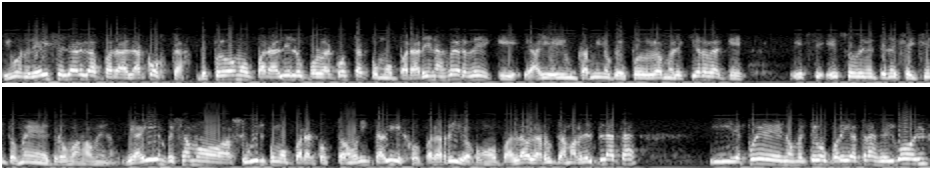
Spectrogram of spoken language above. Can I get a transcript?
Y bueno, de ahí se larga para la costa. Después vamos paralelo por la costa como para Arenas Verdes, que ahí hay un camino que después volvemos a la izquierda que ese, eso debe tener 600 metros más o menos. De ahí empezamos a subir como para Costa Bonita Viejo, para arriba, como para el lado de la ruta Mar del Plata, y después nos metemos por ahí atrás del golf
